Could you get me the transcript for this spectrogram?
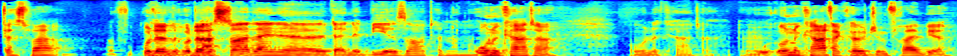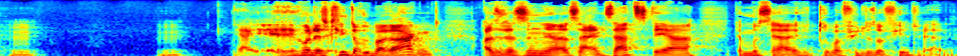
Das war... Oder, oder was das, war deine, deine Biersorte nochmal? ohne Kater. Ohne Kater. Hm. Ohne Kater Kölsch im Freibier. Ja, äh, gut, das klingt doch überragend. Also das, sind ja, das ist ein Satz, der, da muss ja drüber philosophiert werden.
